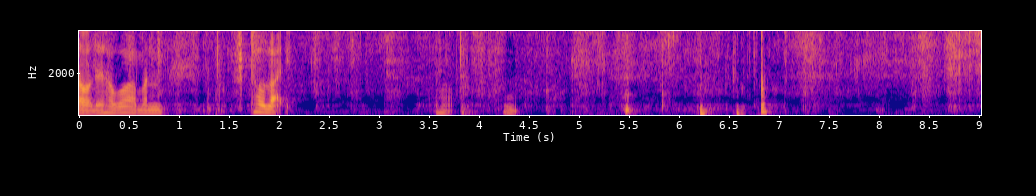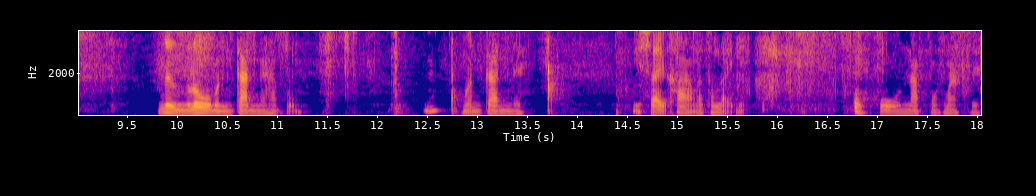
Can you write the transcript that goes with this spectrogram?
ต่อเลยครับว่ามันเท่าไหร่นะครับ หนึ่งโลเหมือนกันนะครับผม เหมือนกันเลยนี่ใส่ข้างแล้วเท่าไหร่เนี่ย โอ้โห หนักมากๆเลย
